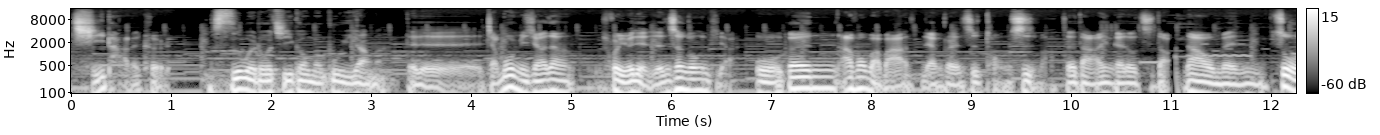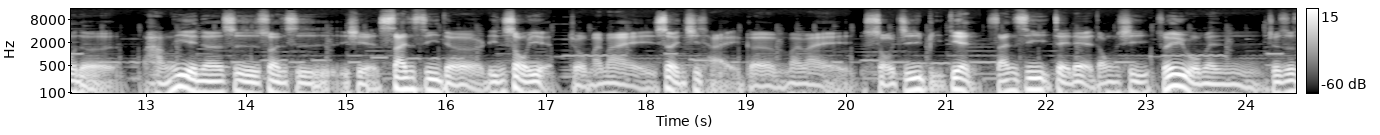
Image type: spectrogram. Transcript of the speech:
奇葩的客人，思维逻辑跟我们不一样嘛。对对对，讲莫名其妙这样会有点人身攻击啊。我跟阿峰爸爸两个人是同事嘛，这大家应该都知道。那我们做的。行业呢是算是一些三 C 的零售业，就买卖摄影器材跟买卖手机、笔电、三 C 这一类的东西，所以我们就是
